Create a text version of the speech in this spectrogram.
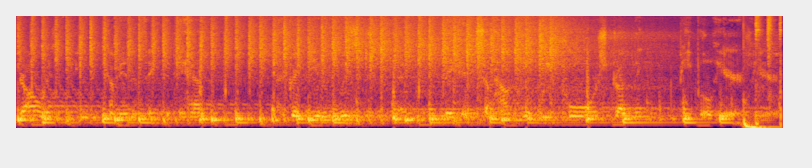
There are always a few who come in and think that they have a great deal of wisdom that they can somehow give we poor, struggling people here. here.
